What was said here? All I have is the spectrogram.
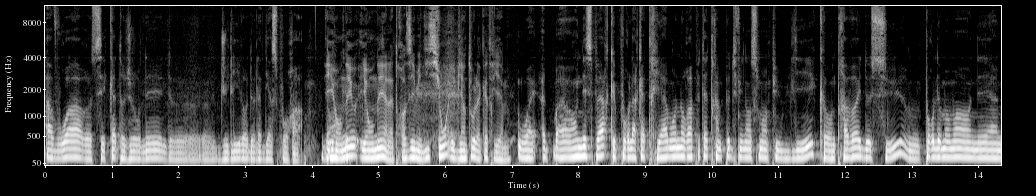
avoir ces quatre journées de, du livre de la diaspora. Et on, est, et on est à la troisième édition et bientôt la quatrième. Ouais, bah, on espère que pour la quatrième, on aura peut-être un peu de financement public. On travaille dessus. Pour le moment, on est un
